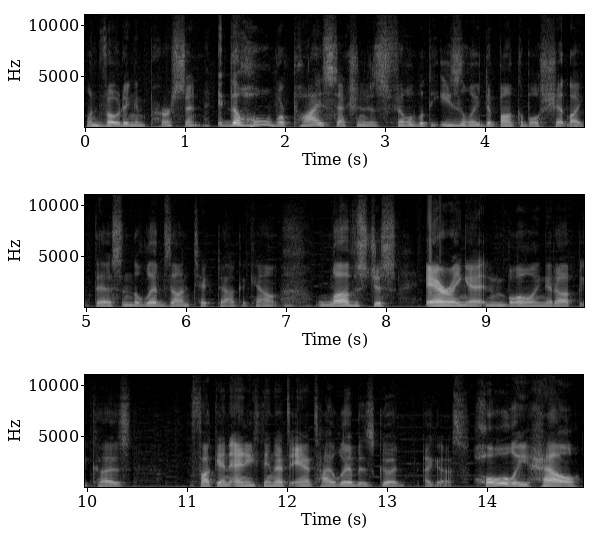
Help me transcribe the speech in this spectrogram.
when voting in person. The whole reply section is filled with easily debunkable shit like this, and the Libs on TikTok account loves just airing it and blowing it up because fucking anything that's anti-lib is good, I guess. Holy hell,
